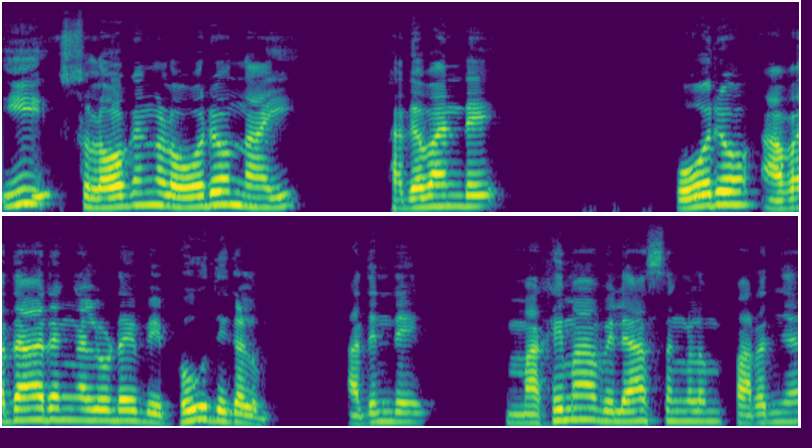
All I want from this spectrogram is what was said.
ഈ ശ്ലോകങ്ങൾ ഓരോന്നായി ഭഗവാന്റെ ഓരോ അവതാരങ്ങളുടെ വിഭൂതികളും അതിന്റെ മഹിമാവിലാസങ്ങളും പറഞ്ഞ്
